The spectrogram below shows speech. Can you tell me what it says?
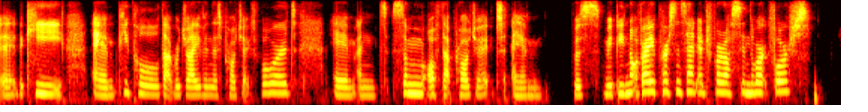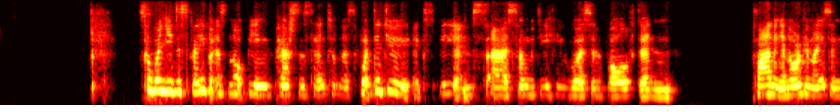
uh, the key um, people that were driving this project forward. Um, and some of that project um, was maybe not very person centered for us in the workforce. So when you describe it as not being person-centeredness, what did you experience as somebody who was involved in planning and organising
